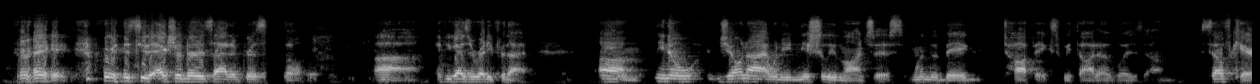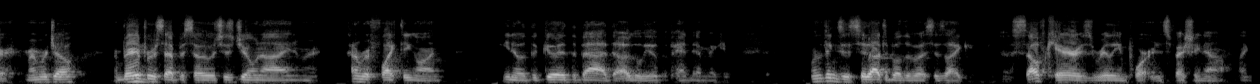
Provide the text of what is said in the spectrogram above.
right? We're gonna see the extroverted side of Krystal. Uh, if you guys are ready for that. Um, you know, Joe and I, when we initially launched this, one of the big topics we thought of was um, self care. Remember, Joe? Our very mm-hmm. first episode, which is Joe and I, and we're kind of reflecting on, you know, the good, the bad, the ugly of the pandemic. And one of the things that stood out to both of us is like self care is really important, especially now. Like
